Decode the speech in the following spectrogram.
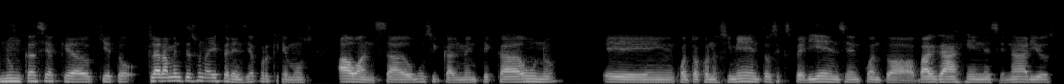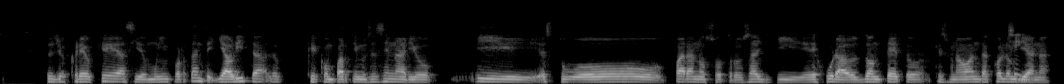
nunca se ha quedado quieto. Claramente es una diferencia porque hemos avanzado musicalmente cada uno eh, en cuanto a conocimientos, experiencia, en cuanto a bagaje en escenarios. Entonces yo creo que ha sido muy importante. Y ahorita lo que compartimos escenario y estuvo para nosotros allí de jurados Don Teto, que es una banda colombiana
